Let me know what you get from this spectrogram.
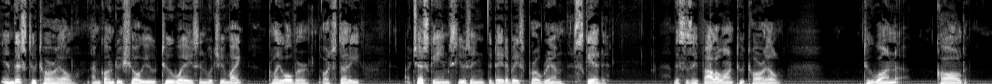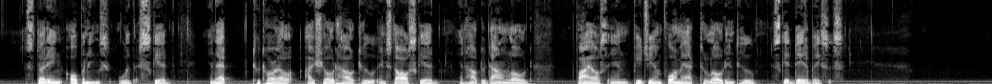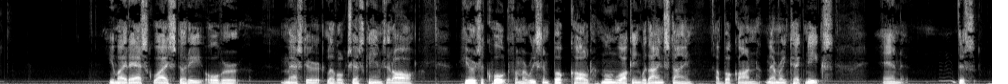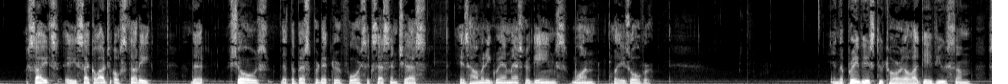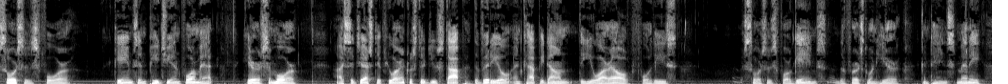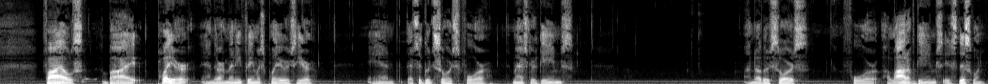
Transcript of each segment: In this tutorial, I'm going to show you two ways in which you might play over or study chess games using the database program SCID. This is a follow-on tutorial to one called Studying Openings with SCID. In that tutorial, I showed how to install SCID and how to download files in PGN format to load into SCID databases. You might ask why study over master level chess games at all. Here's a quote from a recent book called Moonwalking with Einstein, a book on memory techniques. And this cites a psychological study that shows that the best predictor for success in chess is how many Grandmaster games one plays over. In the previous tutorial I gave you some sources for games in PGN format. Here are some more. I suggest if you are interested you stop the video and copy down the URL for these sources for games. The first one here contains many files by player, and there are many famous players here, and that's a good source for master games. Another source for a lot of games is this one.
